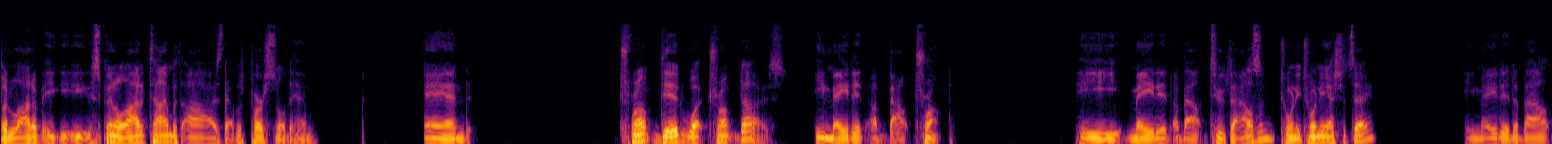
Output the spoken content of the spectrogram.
but a lot of he, he spent a lot of time with Oz. That was personal to him. And Trump did what Trump does. He made it about Trump. He made it about 2000, 2020, I should say. He made it about,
